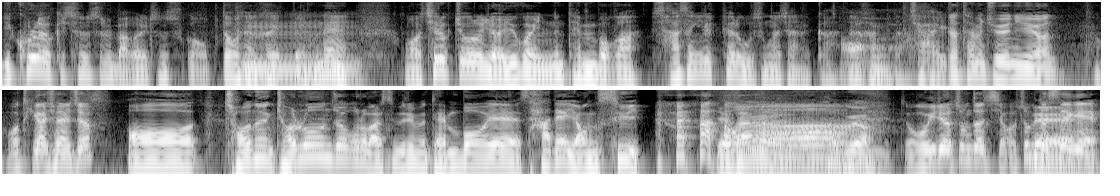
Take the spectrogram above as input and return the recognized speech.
니콜라 요키 선수를 막을 선수가 없다고 생각하기 음. 때문에 어, 체력적으로 여유가 있는 덴버가 4승 1패로 우승하지 않을까 생각합니다. 자 이렇다면 조현희 위원 어떻게 가셔야죠? 어, 저는 결론적으로 말씀드리면 덴버의 4대 0 스윕 예상을 어. 하고요. 오히려 좀 더 좀더 네. 세게.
